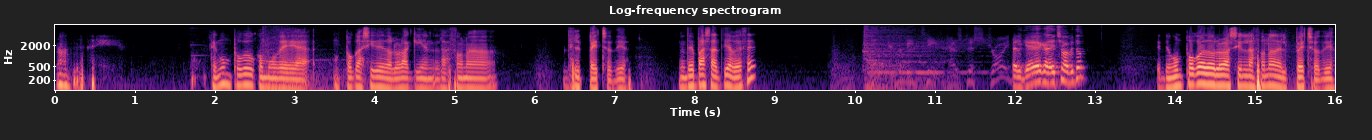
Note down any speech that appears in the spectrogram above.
Tengo un poco como de... Un poco así de dolor aquí en la zona del pecho, tío. ¿No te pasa a ti a veces? ¿El qué? ¿Qué ha dicho, papito? Que tengo un poco de dolor así en la zona del pecho, tío.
